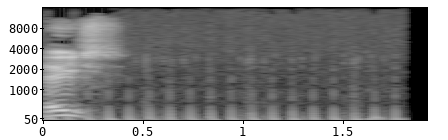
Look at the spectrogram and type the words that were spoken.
Peace.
